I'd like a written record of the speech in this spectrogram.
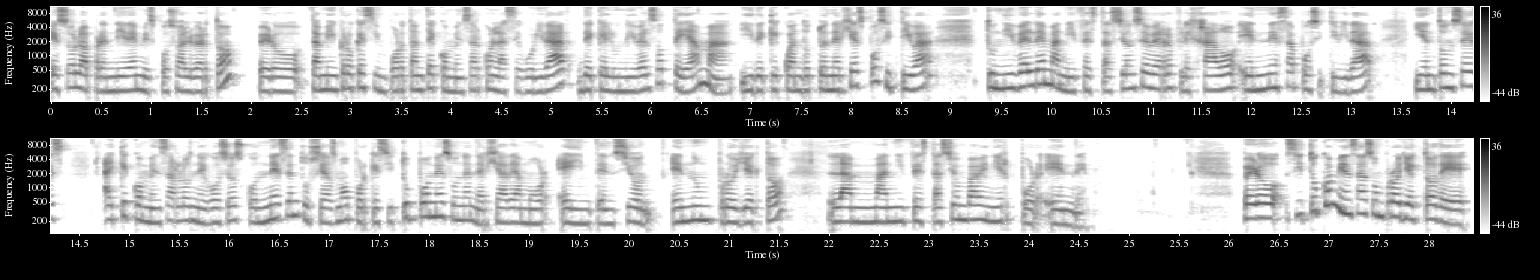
Eso lo aprendí de mi esposo Alberto, pero también creo que es importante comenzar con la seguridad de que el universo te ama y de que cuando tu energía es positiva, tu nivel de manifestación se ve reflejado en esa positividad y entonces hay que comenzar los negocios con ese entusiasmo porque si tú pones una energía de amor e intención en un proyecto, la manifestación va a venir por ende. Pero si tú comienzas un proyecto de,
